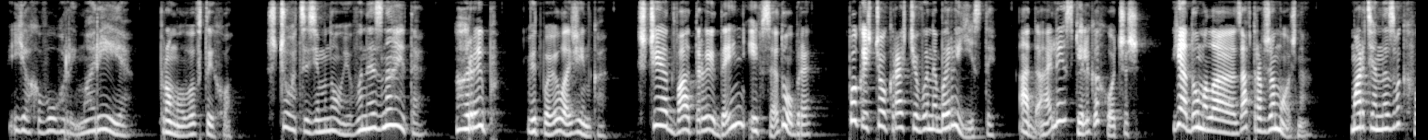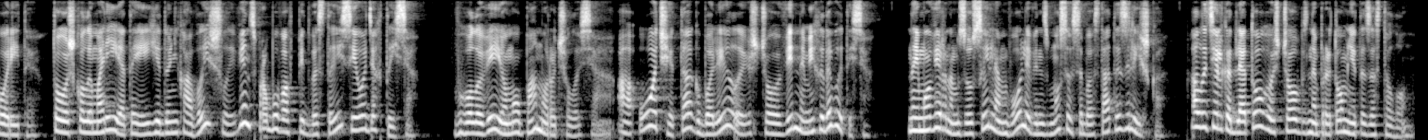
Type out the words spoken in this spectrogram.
Я хворий, Марія, промовив тихо. Що це зі мною? Ви не знаєте? Грип, відповіла жінка. Ще два-три день і все добре. Поки що краще ви не бери їсти, а далі скільки хочеш. Я думала, завтра вже можна. Мартін не звик хворіти, тож, коли Марія та її донька вийшли, він спробував підвестись і одягтися. В голові йому паморочилося, а очі так боліли, що він не міг і дивитися. Неймовірним зусиллям волі він змусив себе встати з ліжка, але тільки для того, щоб знепритомніти за столом.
